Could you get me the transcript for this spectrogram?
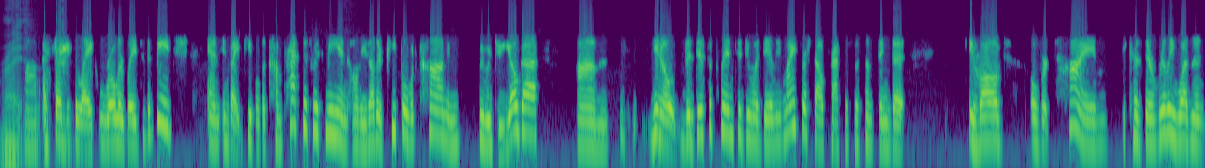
Right. Um, I started to like rollerblade to the beach and invite people to come practice with me, and all these other people would come and we would do yoga. Um, you know, the discipline to do a daily Mysore style practice was something that evolved over time because there really wasn't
